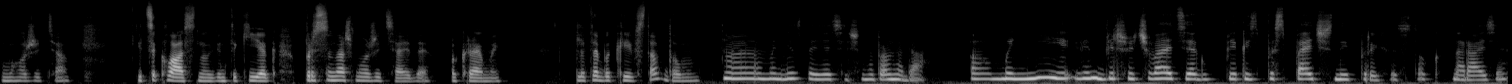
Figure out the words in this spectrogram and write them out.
мого життя. І це класно, він такий, як персонаж мого життя йде окремий. Для тебе Київ став домом? Е, Мені здається, що напевно да. Е, Мені він більше відчувається як якийсь безпечний прихисток наразі.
